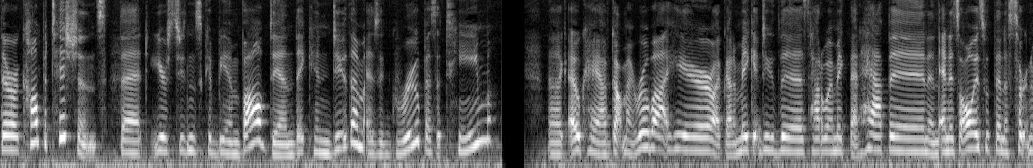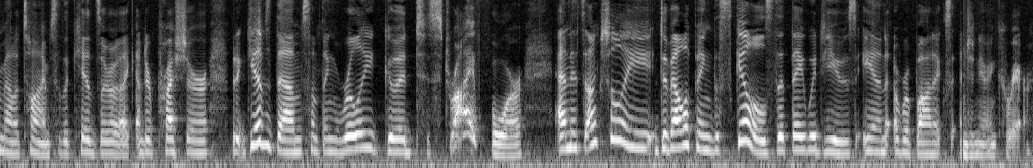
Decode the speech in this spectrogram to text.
there are competitions that your students could be involved in. They can do them as a group, as a team, they're like, okay, I've got my robot here. I've got to make it do this. How do I make that happen? And, and it's always within a certain amount of time. So the kids are like under pressure, but it gives them something really good to strive for. And it's actually developing the skills that they would use in a robotics engineering career.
